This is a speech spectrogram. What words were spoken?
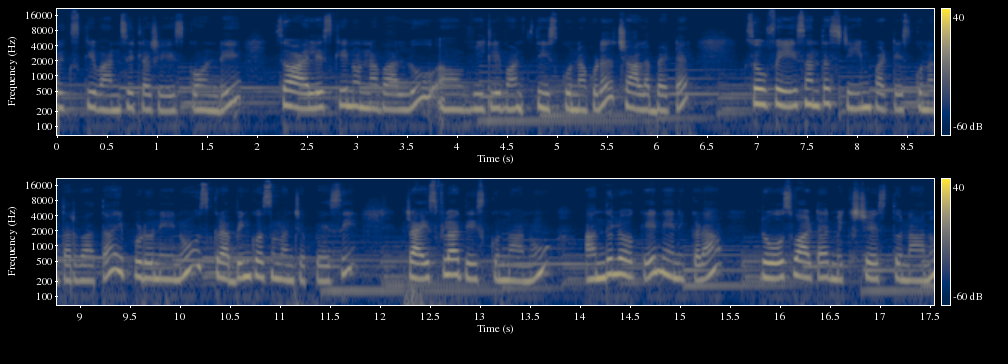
వీక్స్కి వన్స్ ఇట్లా చేసుకోండి. సో ఆయిలీ స్కిన్ ఉన్న వాళ్ళు వీక్లీ వన్స్ తీసుకున్నా కూడా చాలా బెటర్. సో ఫేస్ అంతా స్టీమ్ పట్టేసుకున్న తర్వాత ఇప్పుడు నేను స్క్రబ్బింగ్ కోసం అని చెప్పేసి రైస్ ఫ్లవర్ తీసుకున్నాను. అందులోకే నేను ఇక్కడ రోజ్ వాటర్ మిక్స్ చేస్తున్నాను.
